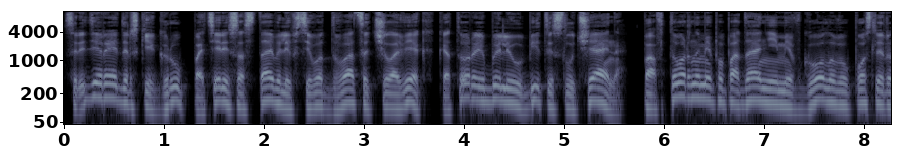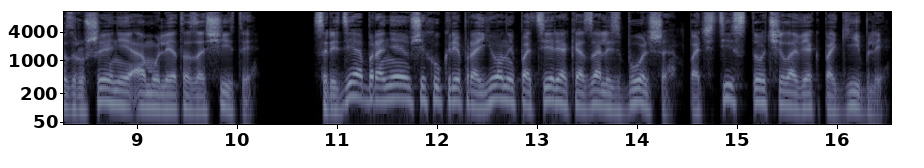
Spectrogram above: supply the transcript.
Среди рейдерских групп потери составили всего 20 человек, которые были убиты случайно, повторными попаданиями в голову после разрушения амулета защиты. Среди обороняющих укрепрайоны потери оказались больше, почти 100 человек погибли.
